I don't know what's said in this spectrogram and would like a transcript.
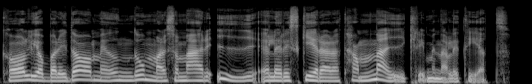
Karl jobbar idag med ungdomar som är i eller riskerar att hamna i kriminalitet.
